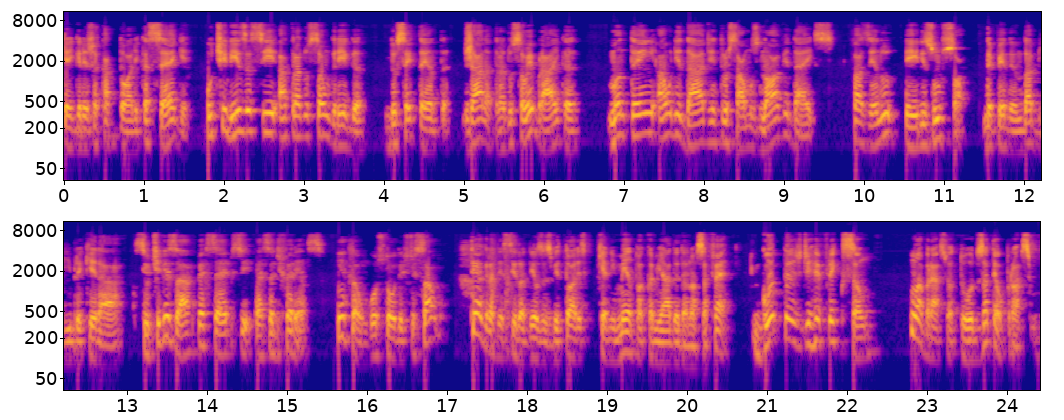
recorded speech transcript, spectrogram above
que a Igreja Católica segue, utiliza-se a tradução grega dos 70. Já na tradução hebraica, mantém a unidade entre os salmos 9 e 10, fazendo eles um só dependendo da Bíblia que irá se utilizar, percebe-se essa diferença. Então, gostou deste salmo? Tem agradecido a Deus as vitórias que alimentam a caminhada da nossa fé? Gotas de reflexão. Um abraço a todos, até o próximo.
